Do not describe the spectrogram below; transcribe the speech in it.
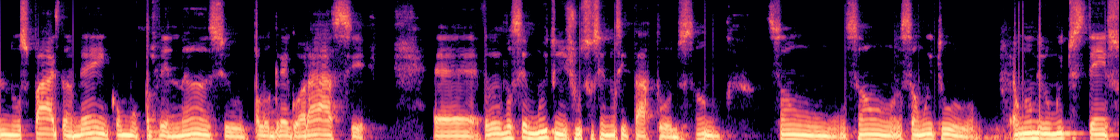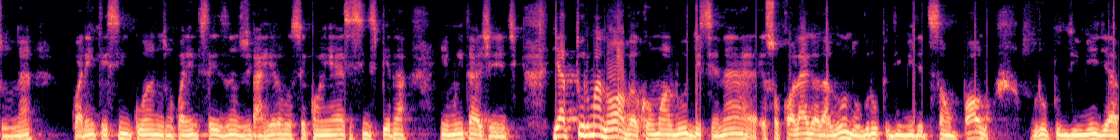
nos pares também, como Venâncio, Paulo Gregorassi. É, eu vou ser muito injusto se não citar todos. São, são, são, são muito. É um número muito extenso, né? 45 anos, 46 anos de carreira, você conhece, se inspira em muita gente. E a turma nova, como a Lu disse, né? Eu sou colega da Lu no grupo de mídia de São Paulo, grupo de mídia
